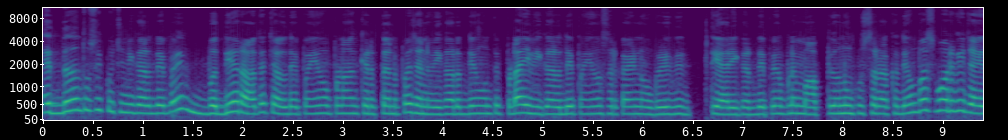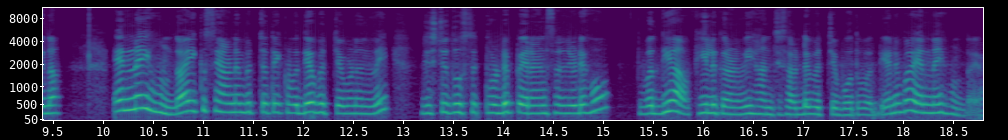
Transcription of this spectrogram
ਇਦਾਂ ਦਾ ਤੁਸੀਂ ਕੁਝ ਨਹੀਂ ਕਰਦੇ ਪਏ, ਵਧੀਆ ਰਾਹ ਤੇ ਚੱਲਦੇ ਪਏ ਹੋ, ਆਪਣਾ ਕੀਰਤਨ ਭਜਨ ਵੀ ਕਰਦੇ ਹੋ ਤੇ ਪੜ੍ਹਾਈ ਵੀ ਕਰਦੇ ਪਏ ਹੋ, ਸਰਕਾਰੀ ਨੌਕਰੀ ਦੀ ਤਿਆਰੀ ਕਰਦੇ ਪਏ ਹੋ, ਆਪਣੇ ਮਾਪਿਓ ਨੂੰ ਖੁਸ਼ ਰੱਖਦੇ ਹੋ, ਬਸ ਹੋਰ ਕੀ ਚਾਹੀਦਾ। ਇੰਨਾ ਹੀ ਹੁੰਦਾ, ਇੱਕ ਸਿਆਣੇ ਬੱਚੇ ਤੇ ਇੱਕ ਵਧੀਆ ਬੱਚੇ ਬਣਨ ਲਈ, ਜਿਸ ਤੇ ਤੁਸੀਂ, ਤੁਹਾਡੇ ਪੇਰੈਂਟਸ ਨੇ ਜਿਹੜੇ ਹੋ ਵਧੀਆ ਫੀਲ ਕਰਨ ਵੀ, ਹਾਂਜੀ, ਸਾਡੇ ਬੱਚੇ ਬਹੁਤ ਵਧੀਆ ਨੇ ਪਰ ਇੰਨਾ ਹੀ ਹੁੰਦਾ ਆ।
